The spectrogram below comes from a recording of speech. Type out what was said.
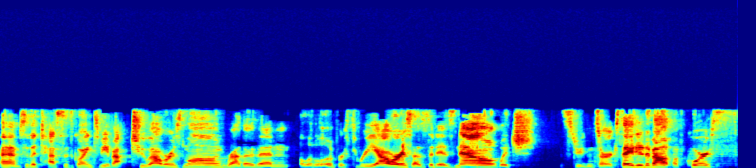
Um, so the test is going to be about two hours long rather than a little over three hours as it is now, which students are excited about, of course.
